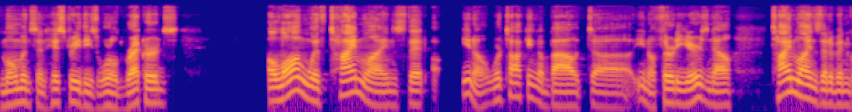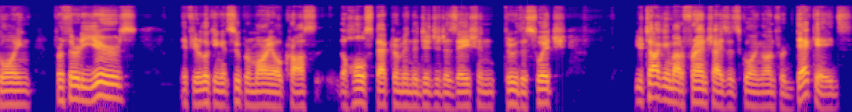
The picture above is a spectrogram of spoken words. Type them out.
moments in history, these world records, along with timelines that uh, you know we're talking about uh, you know 30 years now timelines that have been going for 30 years. If you're looking at super mario across the whole spectrum in the digitization through the switch you're talking about a franchise that's going on for decades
